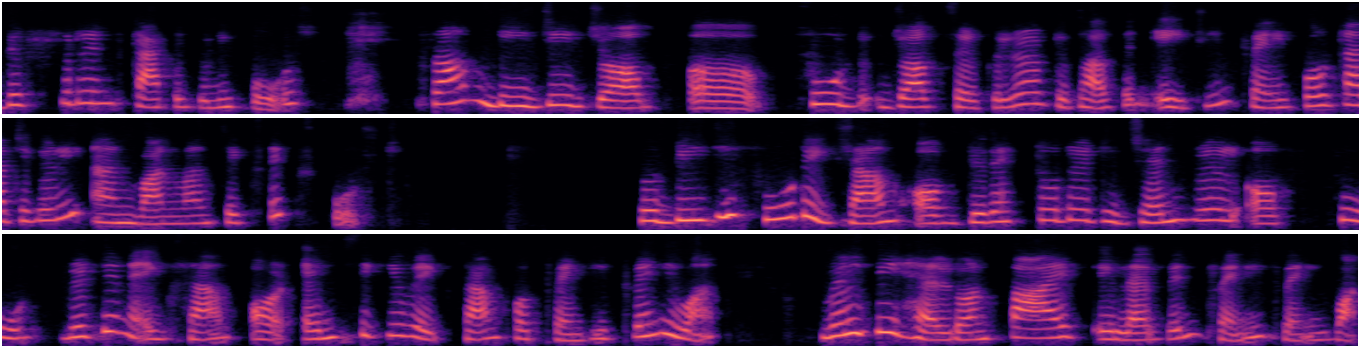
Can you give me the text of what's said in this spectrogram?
different category posts from DG job uh, food job circular of 2018-24 category and 1166 post. So DG food exam of Directorate General of Food written exam or MCQ exam for 2021 will be held on 5-11-2021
